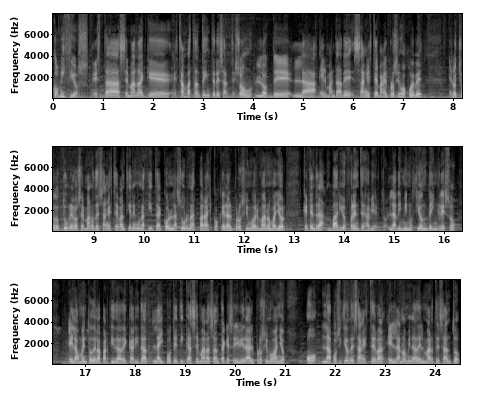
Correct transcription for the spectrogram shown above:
comicios esta semana que están bastante interesantes. Son los de la Hermandad de San Esteban. El próximo jueves el 8 de octubre los hermanos de San Esteban tienen una cita con las urnas para escoger al próximo hermano mayor que tendrá varios frentes abiertos. La disminución de ingresos, el aumento de la partida de caridad, la hipotética Semana Santa que se vivirá el próximo año o la posición de San Esteban en la nómina del Martes Santo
